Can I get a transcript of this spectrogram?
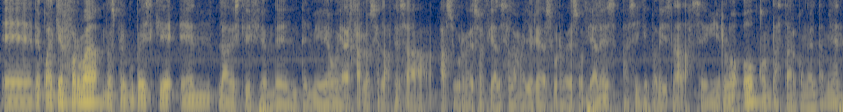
Eh, de cualquier forma, no os preocupéis que en la descripción del, del vídeo voy a dejar los enlaces a, sus redes sociales, a la mayoría de sus redes sociales, así que podéis nada, seguirlo o contactar con él también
